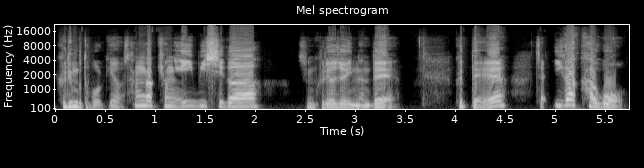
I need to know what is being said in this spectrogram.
그림부터 볼게요. 삼각형 ABC가 지금 그려져 있는데, 그때, 자, 이 각하고,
